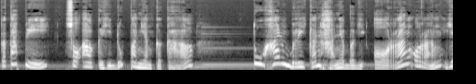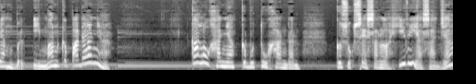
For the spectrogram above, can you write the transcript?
Tetapi soal kehidupan yang kekal, Tuhan berikan hanya bagi orang-orang yang beriman kepadanya. Kalau hanya kebutuhan dan kesuksesan lahiriah saja,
